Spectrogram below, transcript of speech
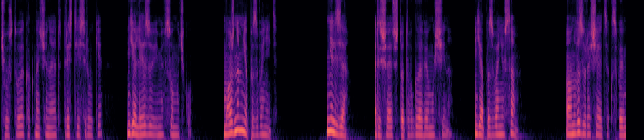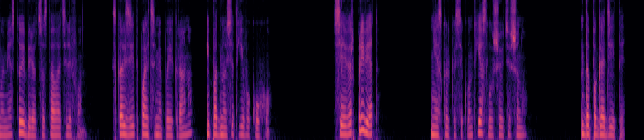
чувствуя, как начинают трястись руки, я лезу ими в сумочку. Можно мне позвонить? «Нельзя», — решает что-то в голове мужчина. «Я позвоню сам». Он возвращается к своему месту и берет со стола телефон. Скользит пальцами по экрану и подносит его к уху. «Север, привет!» Несколько секунд я слушаю тишину. «Да погоди ты!»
